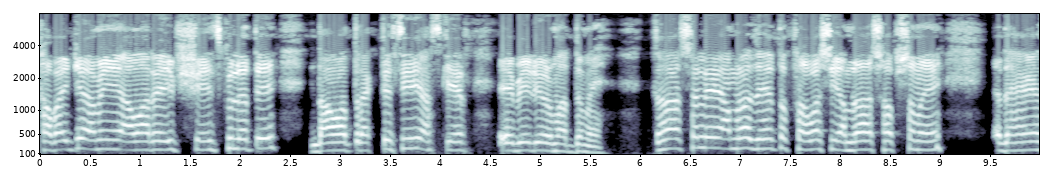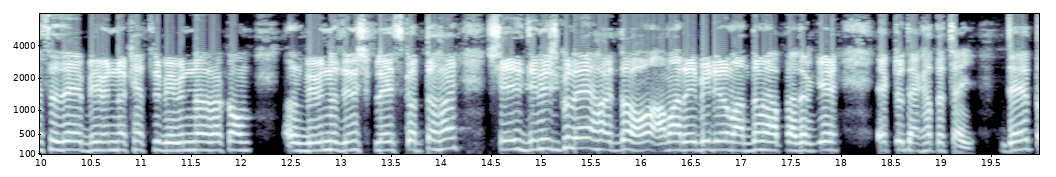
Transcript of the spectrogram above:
সবাইকে আমি আমার এই পেজগুলোতে দাওয়াত রাখতেছি আজকের এই ভিডিওর মাধ্যমে। তো আসলে আমরা যেহেতু প্রবাসী, আমরা সব সময় দেখা গেছে যে বিভিন্ন ক্ষেত্রে বিভিন্ন রকম বিভিন্ন জিনিস প্লেস করতে হয়। সেই জিনিসগুলো হয়তো আমার এই ভিডিওর মাধ্যমে আপনাদেরকে একটু দেখাতে চাই। যেহেতু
